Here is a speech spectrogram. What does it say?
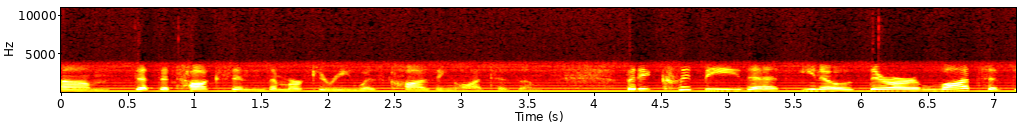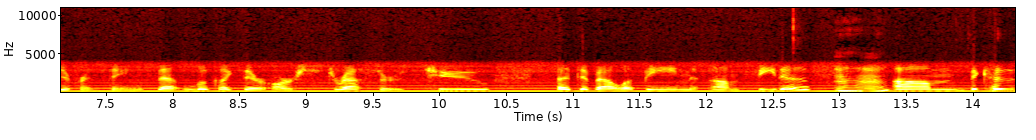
um, that the toxin, the mercury, was causing autism. But it could be that, you know, there are lots of different things that look like there are stressors to a developing um, fetus Mm-hmm. um, because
